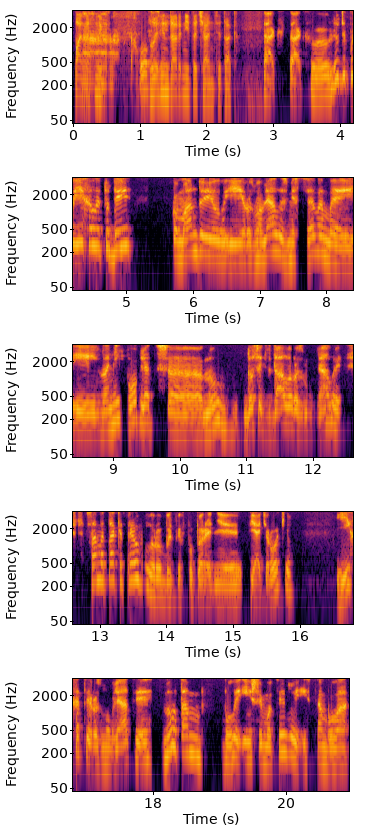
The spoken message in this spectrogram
Пам'ятник легендарній тачанці, так так, так. Люди поїхали туди командою і розмовляли з місцевими, і на мій погляд, е, ну досить вдало розмовляли. Саме так і треба було робити в попередні п'ять років: їхати, розмовляти. Ну там були інші мотиви, і там була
